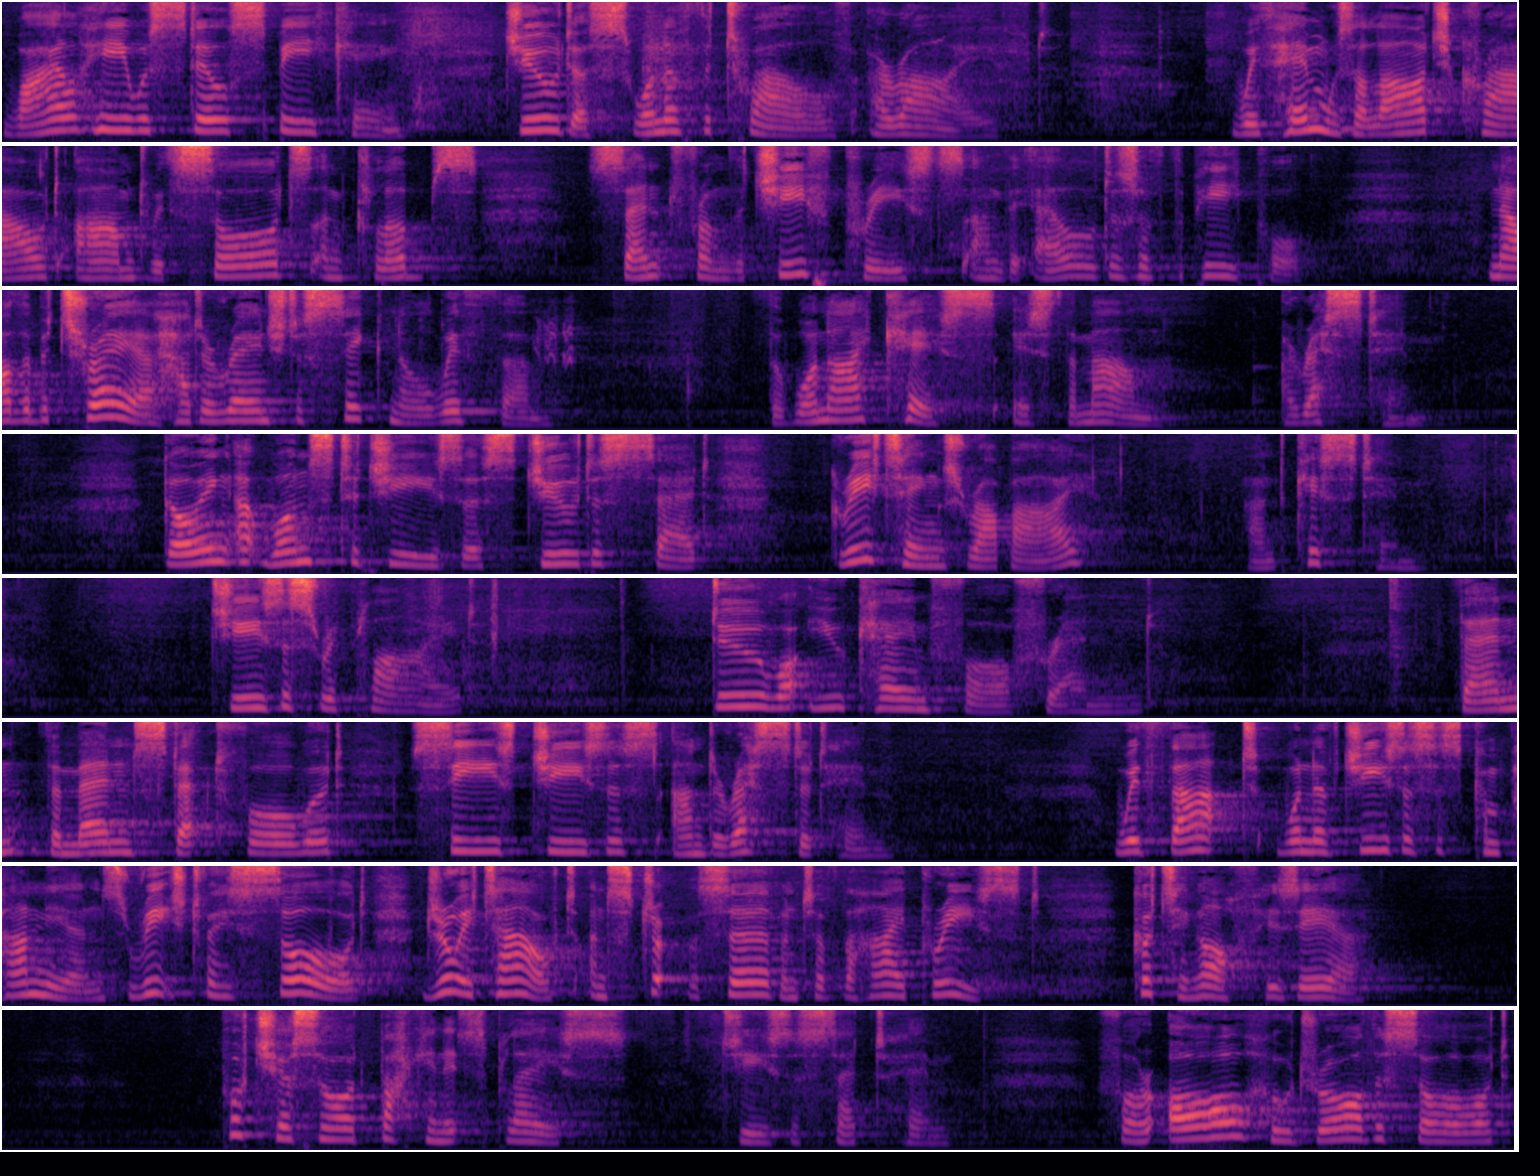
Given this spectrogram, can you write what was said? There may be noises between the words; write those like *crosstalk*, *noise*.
While he was still speaking, Judas, one of the twelve, arrived. With him was a large crowd armed with swords and clubs, sent from the chief priests and the elders of the people. Now the betrayer had arranged a signal with them The one I kiss is the man, arrest him. Going at once to Jesus, Judas said, Greetings, Rabbi, and kissed him. Jesus replied, Do what you came for, friend. Then the men stepped forward, seized Jesus, and arrested him. With that, one of Jesus' companions reached for his sword, drew it out, and struck the servant of the high priest, cutting off his ear. Put your sword back in its place, Jesus said to him, for all who draw the sword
